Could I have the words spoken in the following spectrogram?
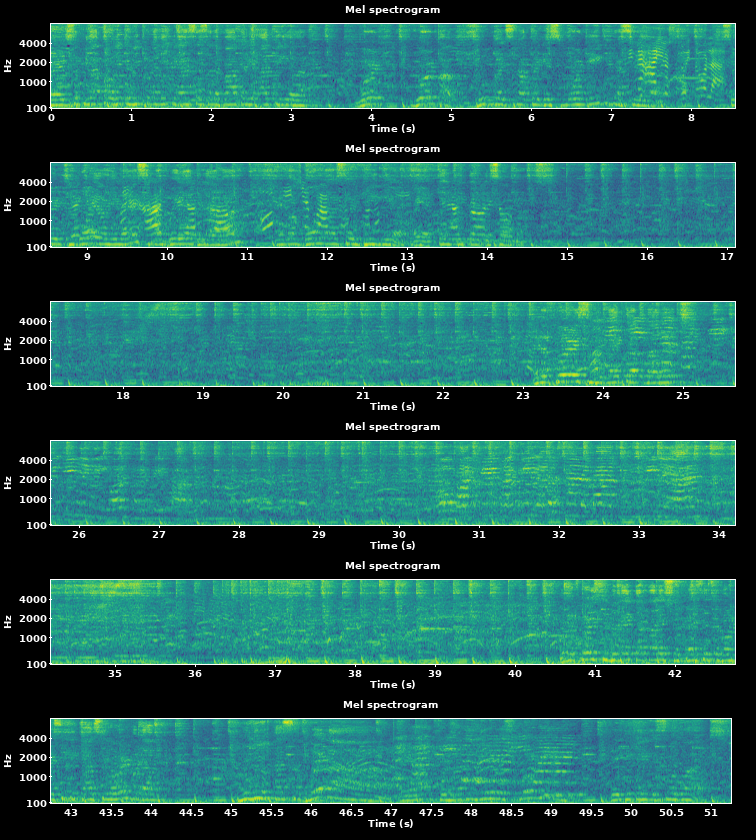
Alright, so pinapaulit-ulit ko namin pinasa sa labatan yung ating uh, work, warm-up Zumba instructor this morning na sila Inaayos mo ito, wala. Sir Jigoy Angeles, Mabuya de and Ma'am Bona Serginio. Ayan, thank you, thank you so much. And of course, we'd like to acknowledge city councilor, Madam Lulu Casabuena. For having here this morning. Thank you, thank you so much.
